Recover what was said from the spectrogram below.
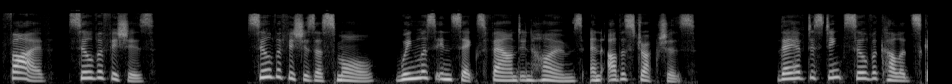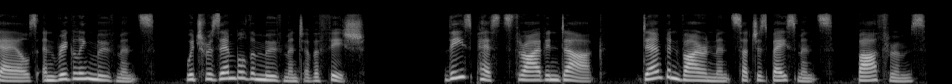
5. Silverfishes. Silverfishes are small, wingless insects found in homes and other structures. They have distinct silver colored scales and wriggling movements, which resemble the movement of a fish. These pests thrive in dark, damp environments such as basements, bathrooms,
